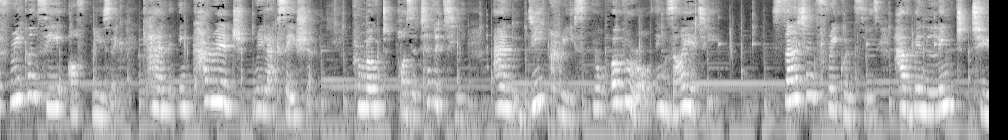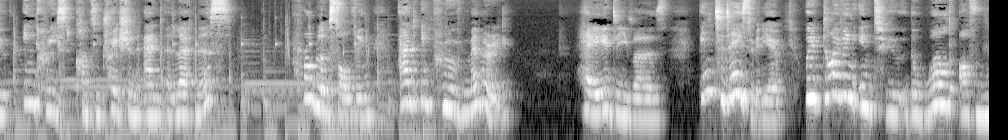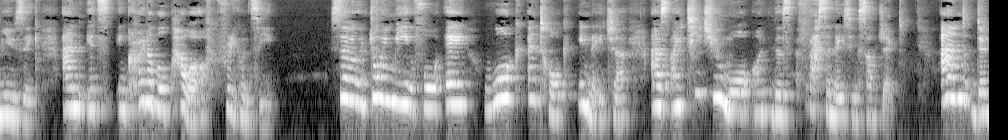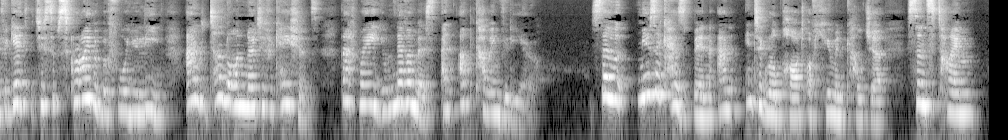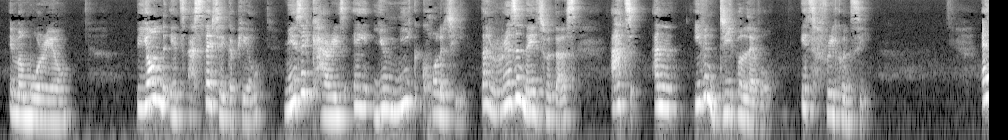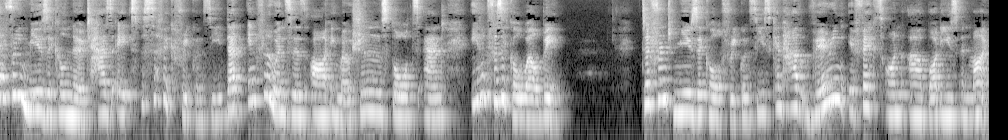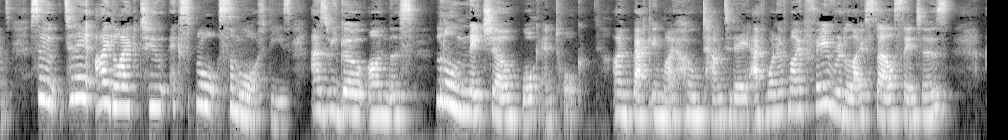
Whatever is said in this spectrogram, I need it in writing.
frequency of music can encourage relaxation, promote positivity, and decrease your overall anxiety. Certain frequencies have been linked to increased concentration and alertness, problem solving, and improved memory. Hey divas! In today's video, we're diving into the world of music and its incredible power of frequency. So join me for a walk and talk in nature as I teach you more on this fascinating subject. And don't forget to subscribe before you leave and turn on notifications. That way you'll never miss an upcoming video. So, music has been an integral part of human culture since time immemorial. Beyond its aesthetic appeal, music carries a unique quality that resonates with us at an even deeper level, its frequency. Every musical note has a specific frequency that influences our emotions, thoughts, and even physical well-being. Different musical frequencies can have varying effects on our bodies and minds. So today I'd like to explore some more of these as we go on this little nature walk and talk. I'm back in my hometown today at one of my favorite lifestyle centers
